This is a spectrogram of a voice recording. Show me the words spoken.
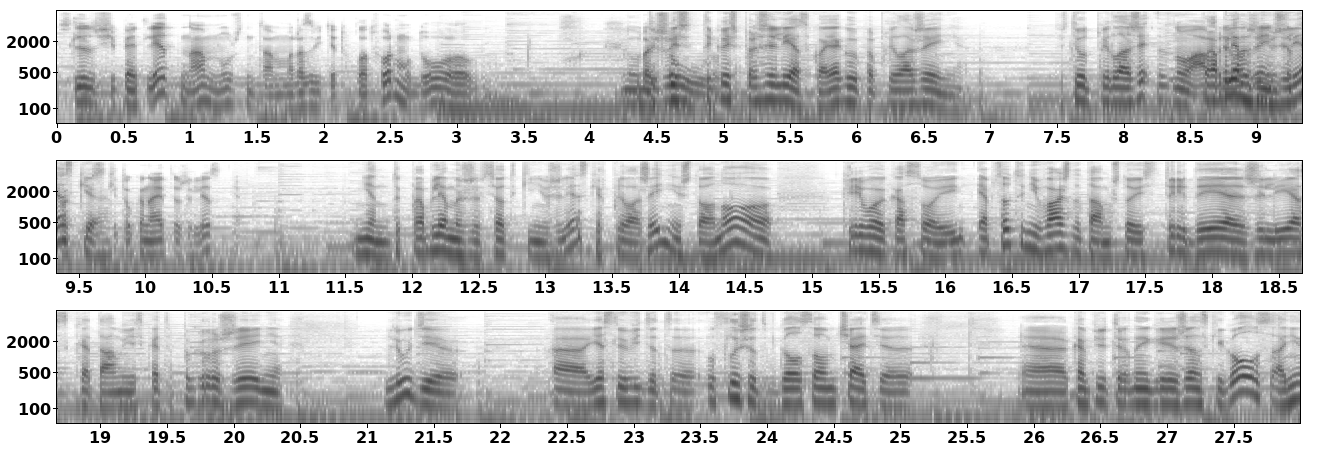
В следующие пять лет нам нужно там развить эту платформу до ну, ты говоришь, ты говоришь про железку, а я говорю про приложение. То есть ты вот приложение... Ну, а проблема же не в железке. только на этой железке. Не, ну так проблема же все-таки не в железке, а в приложении, что оно кривой косой. И, и абсолютно не важно там, что есть 3D, железка, там есть какое-то погружение. Люди э, если увидят, э, услышат в голосовом чате э, компьютерной игры женский голос, они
